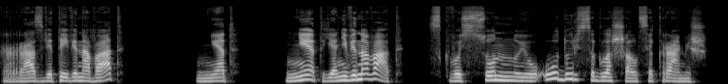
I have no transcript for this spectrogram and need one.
Разве ты виноват?» «Нет, нет, я не виноват», — сквозь сонную одурь соглашался Крамиш.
